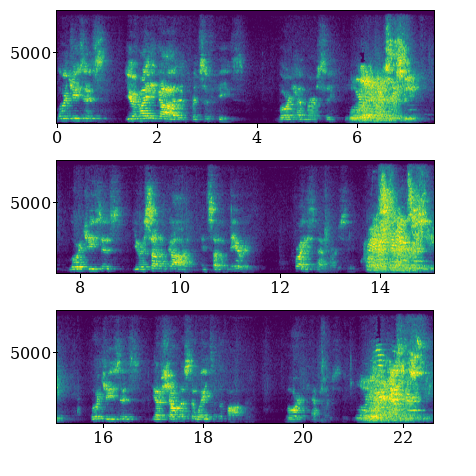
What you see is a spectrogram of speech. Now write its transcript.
Lord Jesus, you are mighty God and Prince of Peace. Lord, have mercy. Lord, have mercy. Lord Jesus, you are Son of God and Son of Mary. Christ, have mercy. Christ, have mercy. Lord Jesus, you have shown us the way to the Father. Lord, have mercy. Lord, have mercy.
